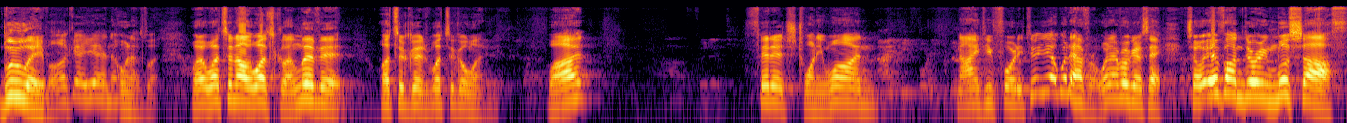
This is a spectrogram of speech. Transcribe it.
Blue label. Okay, yeah, no one has one. Well, what's another? What's Glenlivet? What's a good, what's a good one? What? Fittich, 21. 1942. Yeah, whatever, whatever we're going to say. So if I'm during Musaf,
